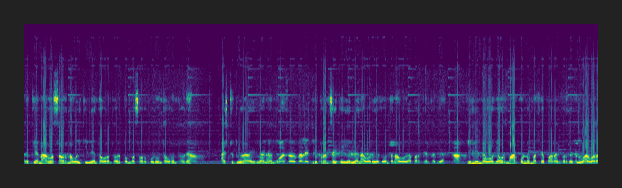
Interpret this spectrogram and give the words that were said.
ಅದಕ್ಕೇನು ಅರವತ್ತು ಸಾವಿರ ನಾವು ಒಯ್ತೀವಿ ಅಂತ ಅವ್ರಂತವ್ರೆ ತೊಂಬತ್ತು ಸಾವಿರ ಕೊಡು ಅಂತ ಅವ್ರಂತವ್ರೆ ಅಷ್ಟು ದೂರ ಇಲ್ಲ ಡಿಫ್ರೆನ್ಸ್ ಐತೆ ಎಲ್ಲೇ ನಾವು ಹೊಡೆಯೋದು ಅಂತ ನಾವು ವ್ಯಾಪಾರ ಕೇಳ್ತಾ ಇದ್ವಿ. ಇಲ್ಲಿಂದ ಹೋಗಿ ಅವ್ರು ಮಾರ್ಕೊಂಡು ಮತ್ತೆ ಪಾರಾಗಿ ಬರ್ಬೇಕಂದ್ರೆ ವಾರ ವಾರ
